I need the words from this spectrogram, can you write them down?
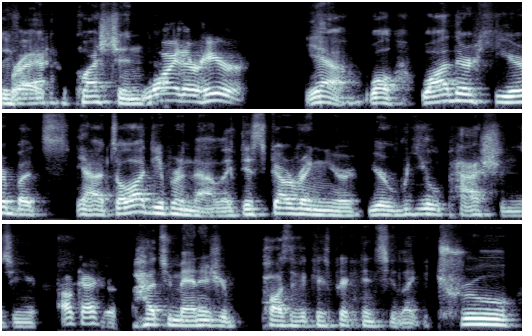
So right. the question why they're here. Yeah. Well, why they're here, but yeah, it's a lot deeper than that. Like discovering your your real passions and your okay your, how to manage your positive expectancy, like true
